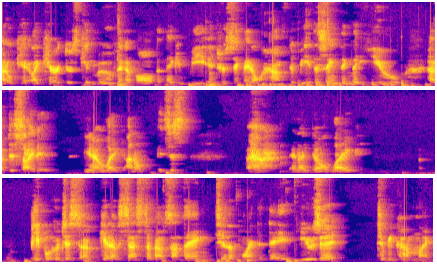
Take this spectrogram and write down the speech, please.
I don't care. Like characters can move and evolve, and they can be interesting. They don't have to be the same thing that you have decided. You know, like I don't. It's just, and I don't like people who just uh, get obsessed about something to the point that they use it to become like,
